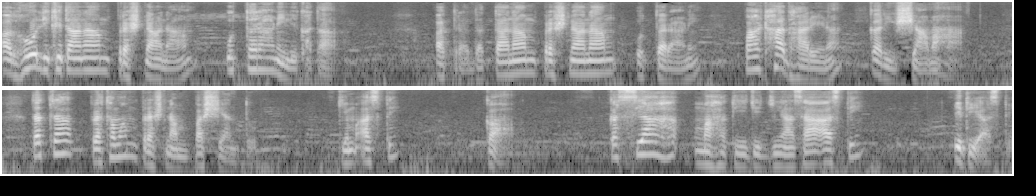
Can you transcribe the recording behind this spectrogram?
अधोलिखितानां प्रश्नानाम् उत्तराणि लिखत। अत्र दत्तानां प्रश्नानाम् उत्तराणि पाठाधारेण करिष्यामः। तत्र प्रथमं प्रश्नं पश्यन्तु। किम् अस्ति? क? कस्याः महती जिज्ञासा अस्ति? इति अस्ति।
